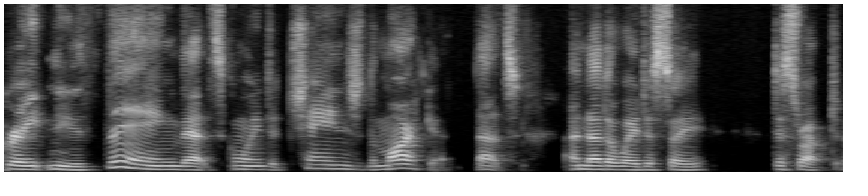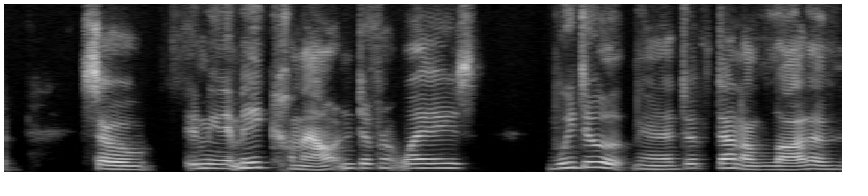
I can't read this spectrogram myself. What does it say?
great new thing that's going to change the market. That's another way to say disruptive. So, I mean, it may come out in different ways. We do, you know, I've done a lot of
